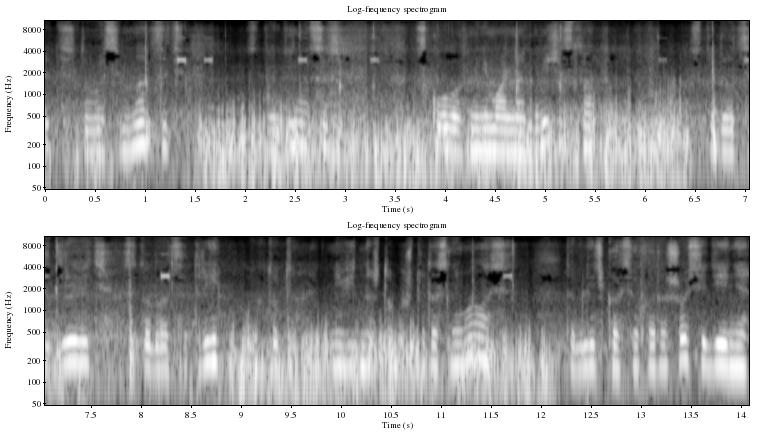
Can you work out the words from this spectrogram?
25, 105, 118, 111. Сколов минимальное количество. 129, 123. Тут не видно, чтобы что-то снималось. Табличка все хорошо, сиденье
